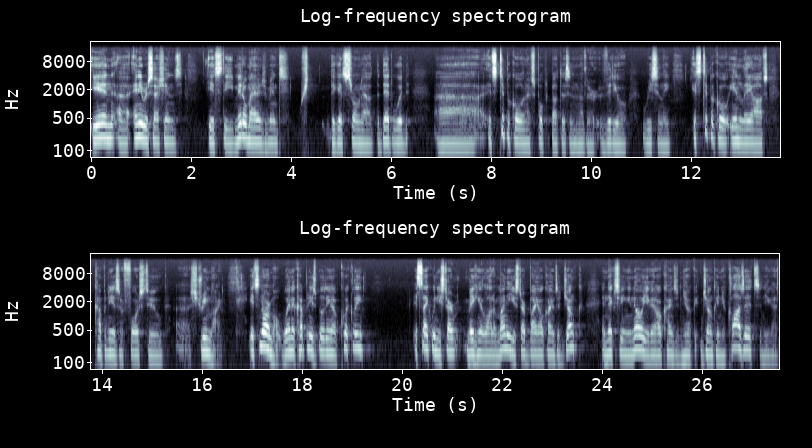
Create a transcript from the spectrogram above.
In uh, any recessions, it's the middle management whoosh, that gets thrown out, the dead wood. Uh, it's typical, and I've spoken about this in another video recently. It's typical in layoffs, companies are forced to uh, streamline. It's normal. When a company is building up quickly, it's like when you start making a lot of money, you start buying all kinds of junk. And next thing you know, you got all kinds of junk, junk in your closets, and you got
